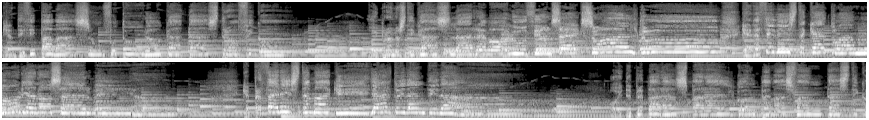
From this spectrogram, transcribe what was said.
que anticipabas un futuro catastrófico. Hoy pronosticas la revolución sexual. Tú que decidiste que tu amor ya no servía que preferiste maquillar tu identidad. Te preparas para el golpe más fantástico,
